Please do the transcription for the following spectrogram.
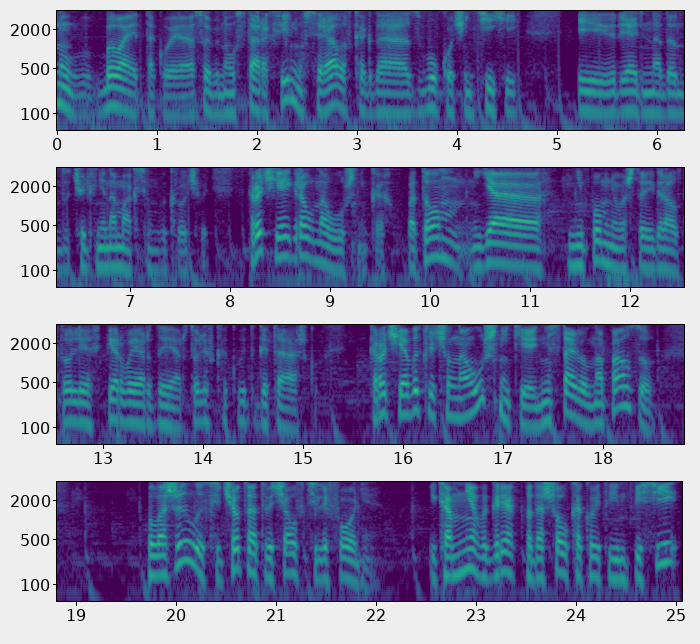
Ну, бывает такое, особенно у старых фильмов, сериалов, когда звук очень тихий, и реально надо чуть ли не на максимум выкручивать. Короче, я играл в наушниках. Потом я не помню, во что играл. То ли в первый RDR, то ли в какую-то GTA-шку. Короче, я выключил наушники, не ставил на паузу, положил их и что-то отвечал в телефоне и ко мне в игре подошел какой-то NPC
